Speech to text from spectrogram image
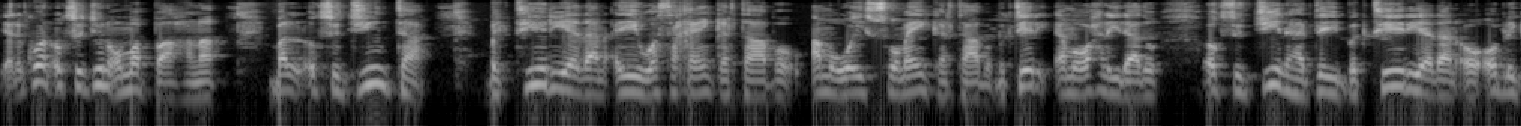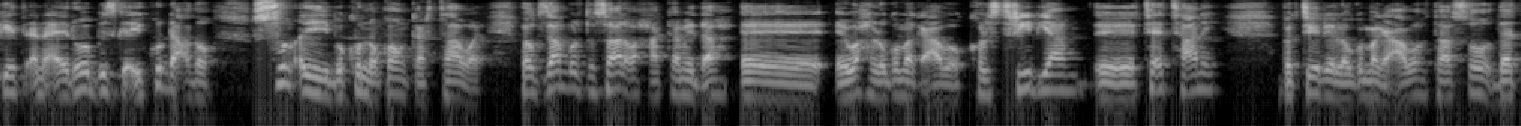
yani kuwan oxygen uma baahna bal oxygenta bacteriyadan ayay wasaqayn kartaaba ama way sumayn kartaaba bacteria ama waxa la yidhahdo oxygen hadday bacteriyadan oo obligate and aerobiska ay ku dhacdo sun ayayba ku noqon kartaa way. For example tusaale waxaa ka mid ah waxa lagu magacaabo colstridium tetani bacteria lagu magacaabo taasoo that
